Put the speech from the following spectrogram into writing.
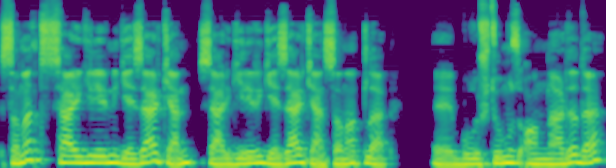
sanat sergilerini gezerken, sergileri gezerken sanatla buluştuğumuz anlarda da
